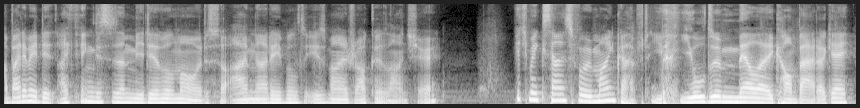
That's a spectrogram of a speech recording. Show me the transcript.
Oh, by the way, I think this is a medieval mode, so I'm not able to use my rocket launcher. Which makes sense for Minecraft. You, you'll do melee combat, okay?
